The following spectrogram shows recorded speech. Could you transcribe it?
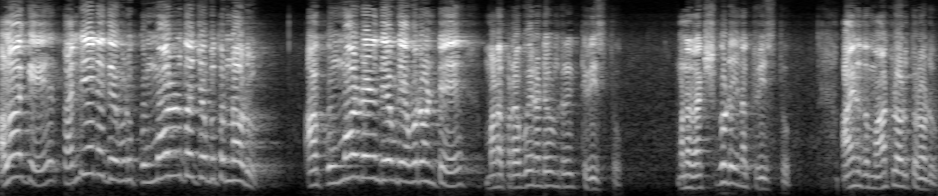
అలాగే తండ్రి అయిన దేవుడు కుమారుడితో చెబుతున్నాడు. ఆ కుమారుడైన దేవుడు ఎవరు అంటే మన ప్రభు అయినటువంటి క్రీస్తు. మన రక్షకుడైన క్రీస్తు. ఆయనతో మాట్లాడుతున్నాడు.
